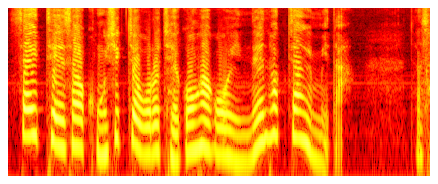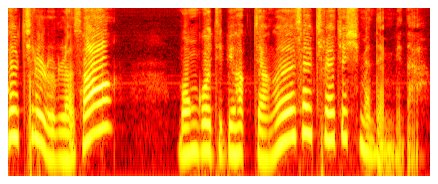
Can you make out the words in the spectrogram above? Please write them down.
사이트에서 공식적으로 제공하고 있는 확장입니다. 자, 설치를 눌러서 몽고DB 확장을 설치를 해주시면 됩니다.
